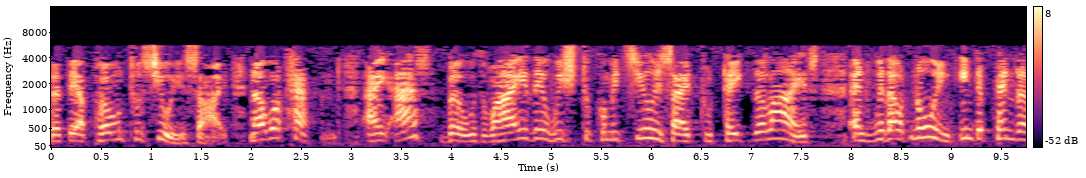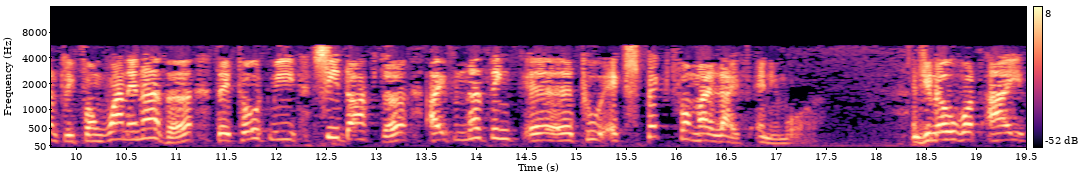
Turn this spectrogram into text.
that they are prone to suicide. Now what happened? I asked both why they wished to commit suicide, to take their lives, and without knowing independently from one another, they told me, see doctor, I've nothing uh, to expect from my life anymore. And you know what I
